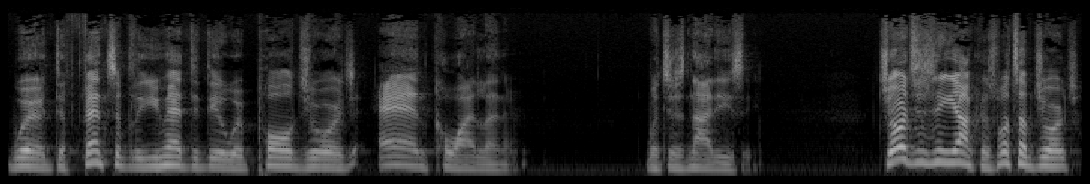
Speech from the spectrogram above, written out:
where defensively you had to deal with Paul George and Kawhi Leonard, which is not easy. George is in Yonkers. What's up, George?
